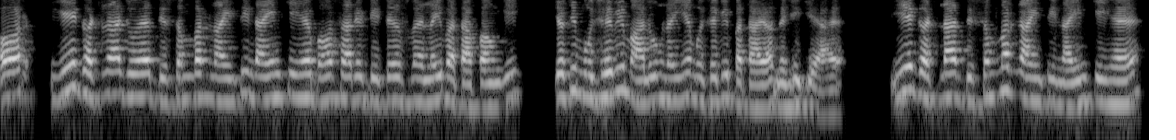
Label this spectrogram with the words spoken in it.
और ये घटना जो है दिसंबर 99 की है, बहुत सारे डिटेल्स मैं नहीं बता पाऊँगी, क्योंकि मुझे भी मालूम नहीं है, मुझे भी बताया नहीं गया है। ये घटना दिसंबर 99 की है।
